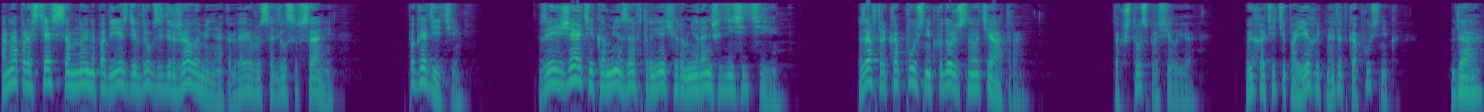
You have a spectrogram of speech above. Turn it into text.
она, простясь со мной на подъезде, вдруг задержала меня, когда я уже садился в сани. «Погодите, заезжайте ко мне завтра вечером не раньше десяти. Завтра капустник художественного театра». «Так что?» — спросил я. Вы хотите поехать на этот капустник? Да.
